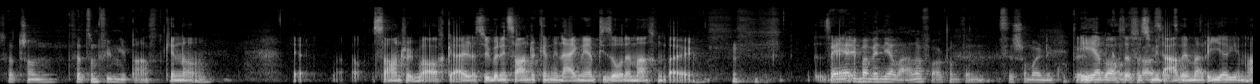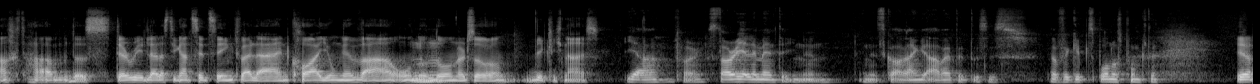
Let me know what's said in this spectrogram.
es hat schon es hat zum Film gepasst. Genau. Soundtrack war auch geil. Also über den Soundtrack können wir eine eigene Episode machen, weil. ja, immer wenn Nirvana vorkommt, dann ist es schon mal eine gute. Ja, aber auch das, was wir mit Ave Maria gemacht haben, dass der Riddler das die ganze Zeit singt, weil er ein Chorjunge war und mhm. und und. Also wirklich nice. Ja, voll. Story-Elemente in den, in den Score reingearbeitet, das ist Dafür gibt es Bonuspunkte. Ja.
